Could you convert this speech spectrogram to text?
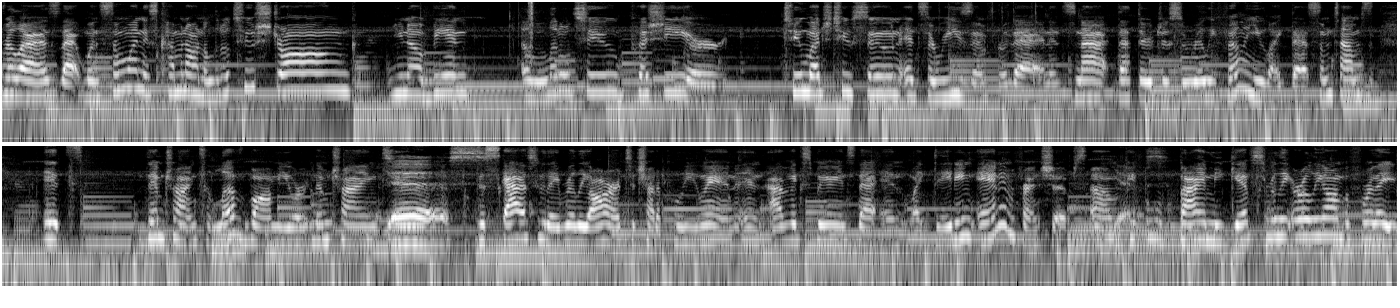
realized that when someone is coming on a little too strong, you know, being a little too pushy or too much too soon, it's a reason for that. And it's not that they're just really feeling you like that. Sometimes it's them trying to love bomb you or them trying to Yes. disguise who they really are to try to pull you in and i've experienced that in like dating and in friendships um, Yes. people buying me gifts really early on before they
